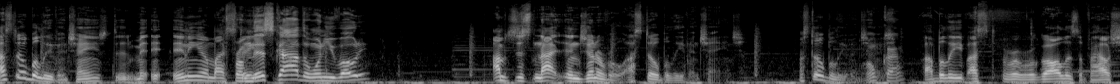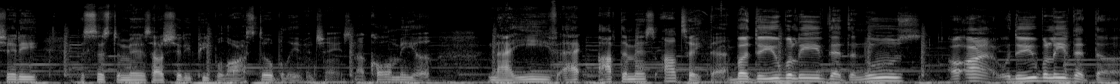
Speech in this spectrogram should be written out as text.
I still believe in change. Any of my from states- this guy, the one you voted. I'm just not in general. I still believe in change. I still believe in change. Okay. I believe I, regardless of how shitty the system is, how shitty people are, I still believe in change. Now call me a naive optimist. I'll take that. But do you believe that the news, or, or do you believe that the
